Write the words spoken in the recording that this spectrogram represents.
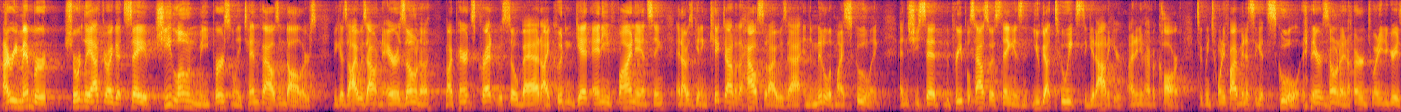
I remember shortly after I got saved, she loaned me personally $10,000 because I was out in Arizona. My parents' credit was so bad, I couldn't get any financing, and I was getting kicked out of the house that I was at in the middle of my schooling. And she said, The people's house I was staying is, you got two weeks to get out of here. I didn't even have a car. It took me 25 minutes to get to school in Arizona in 120 degrees.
